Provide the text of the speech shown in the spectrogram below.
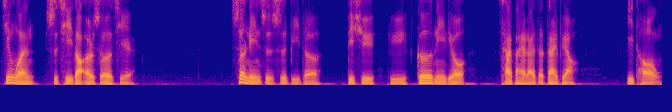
经文十七到二十二节，圣灵指示彼得必须与哥尼流差派来的代表一同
